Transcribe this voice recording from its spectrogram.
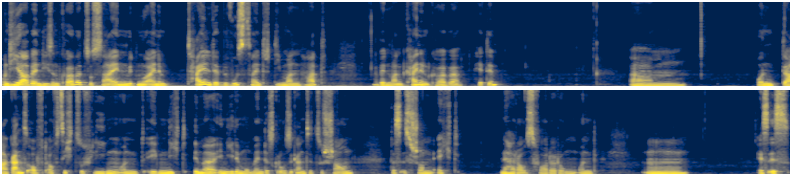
Und hier aber in diesem Körper zu sein, mit nur einem Teil der Bewusstheit, die man hat, wenn man keinen Körper hätte. Ähm, und da ganz oft auf sich zu fliegen und eben nicht immer in jedem Moment das große Ganze zu schauen, das ist schon echt eine Herausforderung. Und mh, mm, es ist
